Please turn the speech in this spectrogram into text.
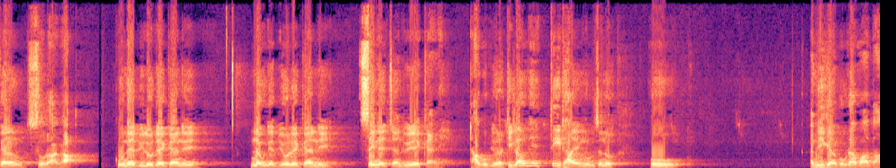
ကံဆိုတာကကိုယ်နဲ့ပြုလုပ်တဲ့ကံတွေနှုတ်နဲ့ပြောတဲ့ကံတွေစိတ်နဲ့ကြံတွေးတဲ့ကံတွေဒါကိုပြောတာဒီလောက်လေးသိထားရင်ကိုဦးဇင်းတို့ဟိုအမိခံဗုဒ္ဓဘာသာ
